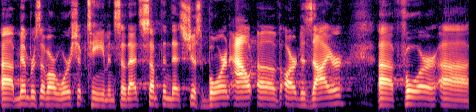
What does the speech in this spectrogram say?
uh, members of our worship team. And so that's something that's just born out of our desire uh, for uh,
